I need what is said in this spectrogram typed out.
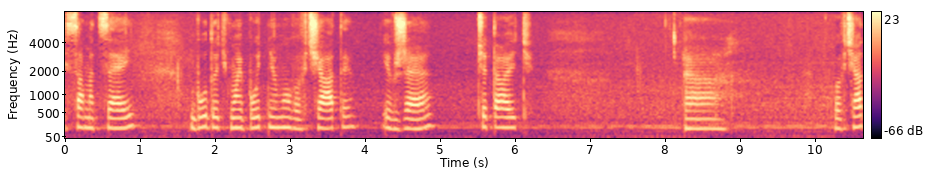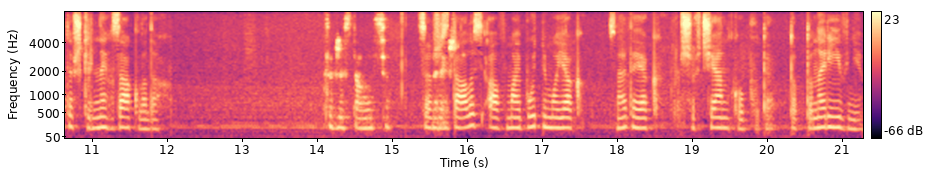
і саме цей, будуть в майбутньому вивчати і вже читають, е, вивчати в шкільних закладах. Це вже сталося. Це вже Нарешті. сталося, а в майбутньому, як знаєте, як Шевченко буде, тобто на рівні.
